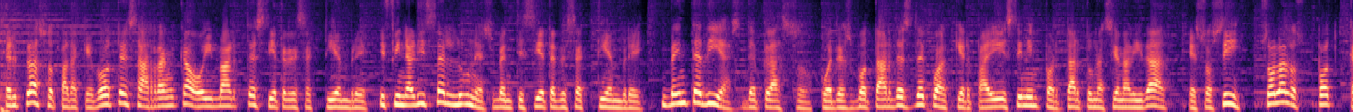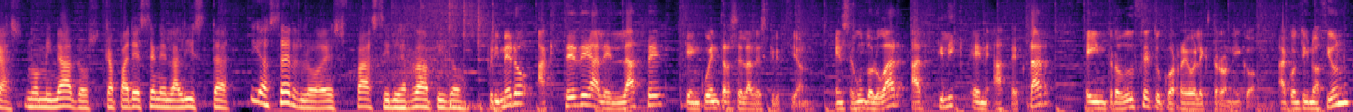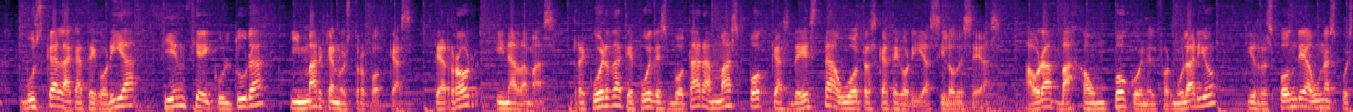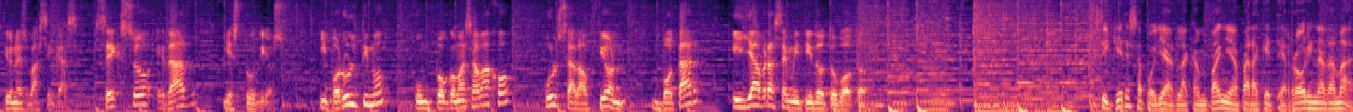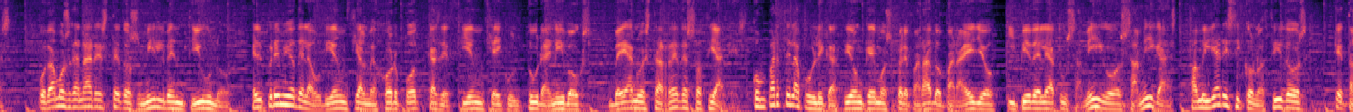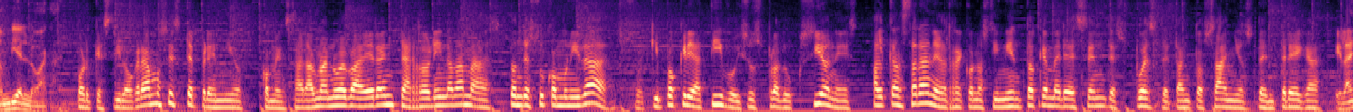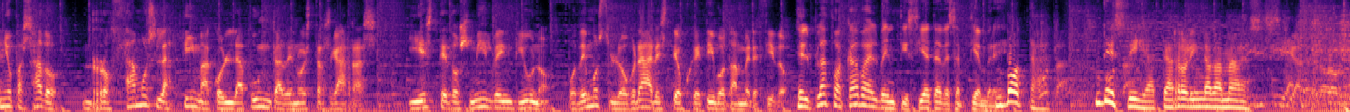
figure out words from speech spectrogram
El plazo para que votes arranca hoy martes 7 de septiembre y finaliza el lunes 27 de septiembre. 20 días de plazo. Puedes votar desde cualquier país sin importar tu nacionalidad. Eso sí, solo a los podcasts nominados que aparecen en la lista y hacerlo es fácil y rápido. Primero, accede al enlace que encuentras en la descripción. En segundo lugar, haz clic en aceptar e introduce tu correo electrónico. A continuación, busca la categoría Ciencia y Cultura y marca nuestro podcast, Terror y nada más. Recuerda que puedes votar a más podcasts de esta u otras categorías si lo deseas. Ahora baja un poco en el formulario y responde a unas cuestiones básicas, sexo, edad y estudios. Y por último, un poco más abajo, pulsa la opción Votar y ya habrás emitido tu voto. Si quieres apoyar la campaña para que Terror y nada más podamos ganar este 2021 el premio de la audiencia al mejor podcast de ciencia y cultura en iVoox, ve a nuestras redes sociales, comparte la publicación que hemos preparado para ello y pídele a tus amigos, amigas, familiares y conocidos que también lo hagan. Porque si logramos este premio, comenzará una nueva era en Terror y nada más, donde su comunidad, su equipo creativo y sus producciones alcanzarán el reconocimiento que merecen después de tantos años de entrega. El año pasado rozamos la cima con la punta de nuestras garras y este 2021 podemos lograr este objetivo tan merecido. El plazo acaba el 27 de septiembre. Vota. Decía Terror y nada más. Terror.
